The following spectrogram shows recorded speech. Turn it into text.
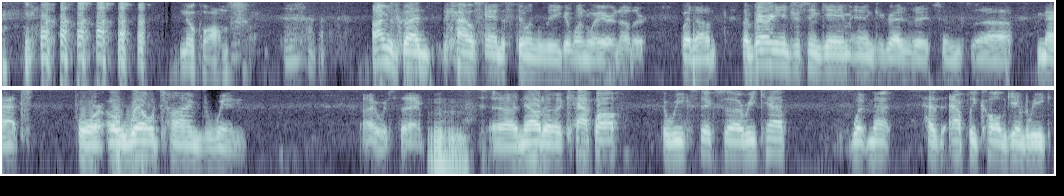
no qualms. I'm just glad Kyle's hand is still in the league in one way or another. But um, a very interesting game, and congratulations, uh, Matt, for a well-timed win. I would say. Mhm. Uh, now to cap off the Week Six uh, recap, what Matt has aptly called game of the week.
